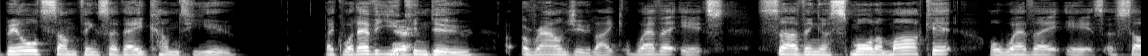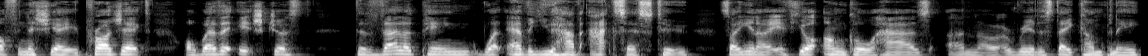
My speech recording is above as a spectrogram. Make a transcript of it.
build something so they come to you. Like whatever you yeah. can do around you, like whether it's serving a smaller market or whether it's a self-initiated project or whether it's just developing whatever you have access to. So, you know, if your uncle has, I know, a real estate company,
